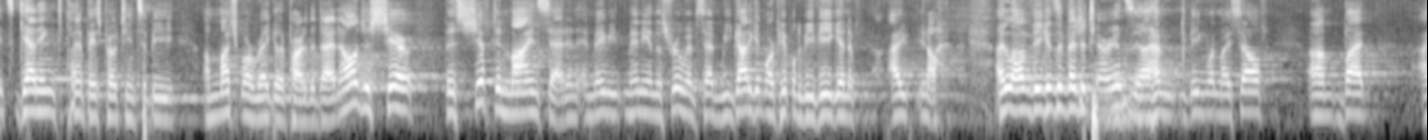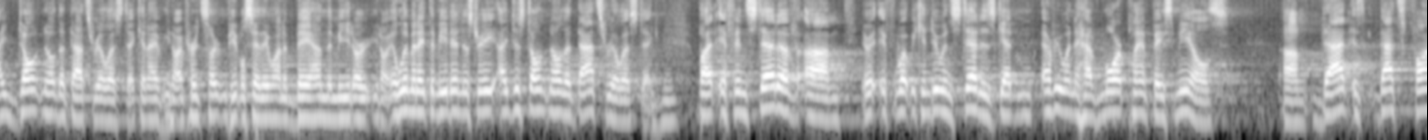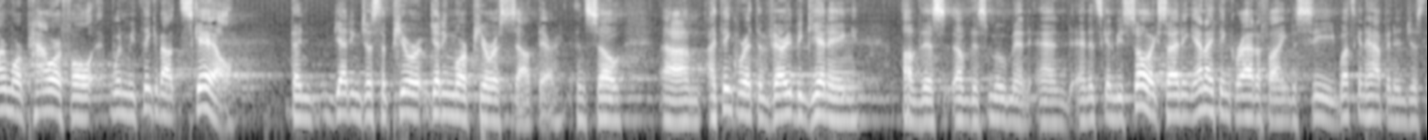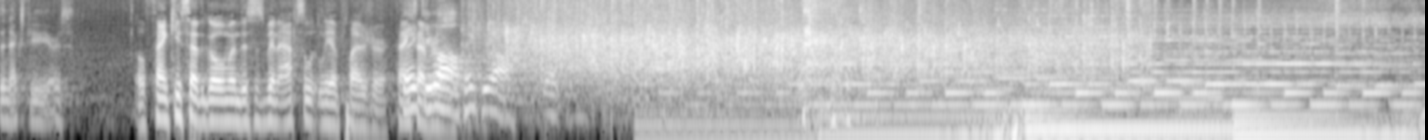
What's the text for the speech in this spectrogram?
it's getting plant based protein to be a much more regular part of the diet. And I'll just share this shift in mindset, and, and maybe many in this room have said, we got to get more people to be vegan. If I, you know, I love vegans and vegetarians, I haven't being one myself. Um, but I don't know that that's realistic. And I've, you know, I've heard certain people say they want to ban the meat or you know, eliminate the meat industry. I just don't know that that's realistic. Mm-hmm. But if instead of, um, if what we can do instead is get everyone to have more plant based meals, um, that is, that's far more powerful when we think about scale than getting just the pure, getting more purists out there. And so um, I think we're at the very beginning of this, of this movement, and, and it's going to be so exciting and I think gratifying to see what's going to happen in just the next few years. Well, thank you, Seth Goldman. This has been absolutely a pleasure. Thanks, thank everyone. you all. Thank you all.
